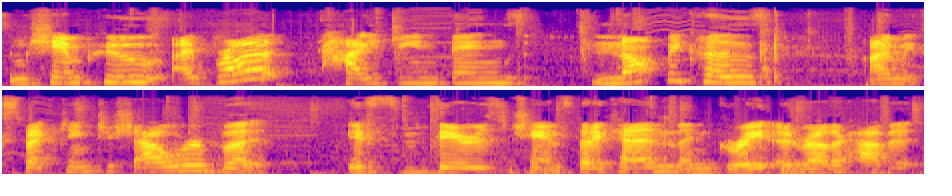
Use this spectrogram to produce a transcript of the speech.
some shampoo. I brought hygiene things, not because I'm expecting to shower, but if there's a chance that I can, then great, I'd rather have it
